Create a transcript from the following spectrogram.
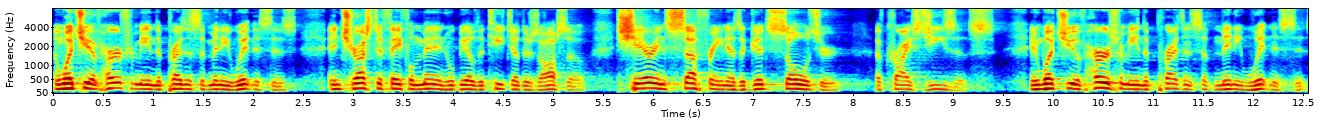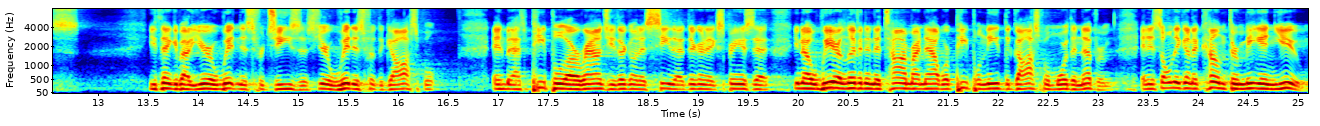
and what you have heard from me in the presence of many witnesses, and trust to faithful men who will be able to teach others also. Share in suffering as a good soldier of Christ Jesus, and what you have heard from me in the presence of many witnesses. You think about it, you're a witness for Jesus, you're a witness for the gospel. And as people are around you, they're going to see that, they're going to experience that. You know, we are living in a time right now where people need the gospel more than ever, and it's only going to come through me and you.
